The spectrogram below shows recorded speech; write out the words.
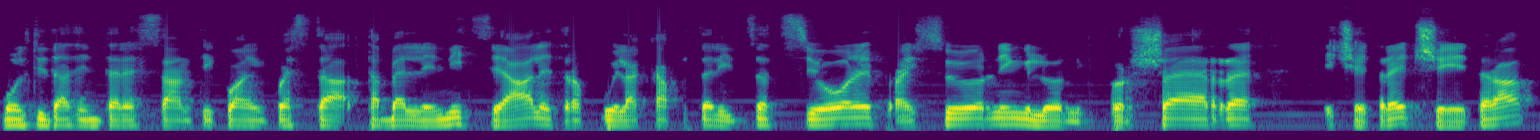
molti dati interessanti qua in questa tabella iniziale, tra cui la capitalizzazione, price earning, l'earning per share, eccetera, eccetera.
